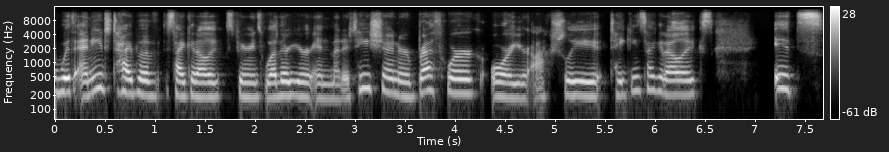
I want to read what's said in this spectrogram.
with any type of psychedelic experience, whether you're in meditation or breath work or you're actually taking psychedelics, it's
